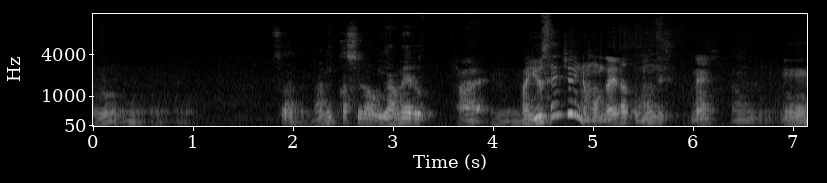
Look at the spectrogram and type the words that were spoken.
うんうんうんうん。そうだね。何かしらをやめる。はい。うんまあ、優先順位の問題だと思うんですけどね。うん。う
